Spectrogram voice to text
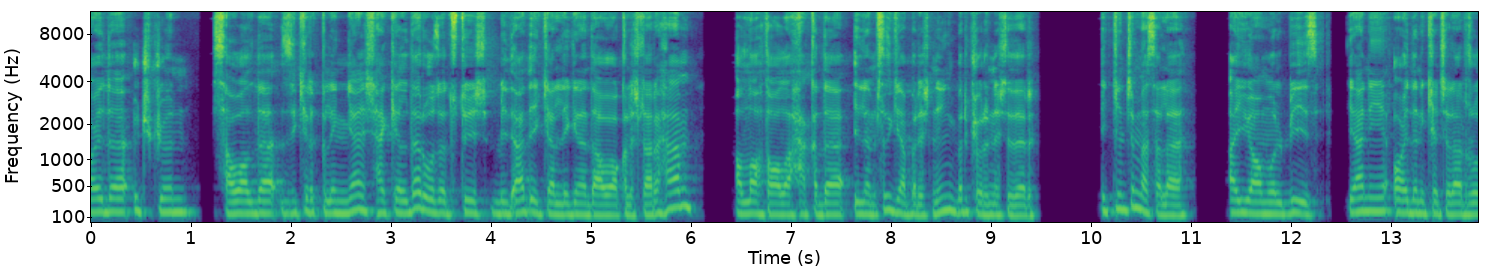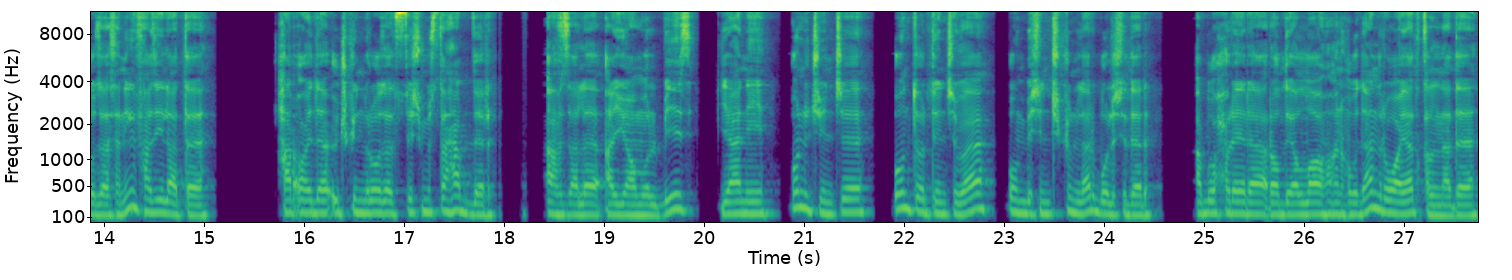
oyida 3 kun savolda zikr qilingan shaklda roza tutish bid'at ekanligini da'vo qilishlari ham Alloh taolo haqida ilmsiz gapirishning bir ko'rinishidir. Ikkinchi masala Ayyomul biz, ya'ni oydin kechalar rozasining fazilati. Har oyda 3 kun roza tutish mustahabdir. Afzali ayyomul biz, ya'ni 13-chi, 14-chi va 15 kunlar bo'lishidir. Abu Hurayra radhiyallohu anhu dan rivoyat qilinadi.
